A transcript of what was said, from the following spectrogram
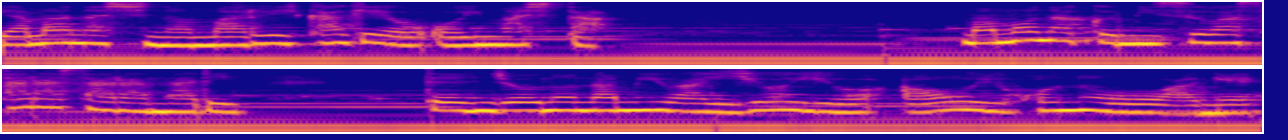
山梨の丸い影を追いました。間もなく水はさらさらなり、天井の波はいよいよ青い炎を上げ、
